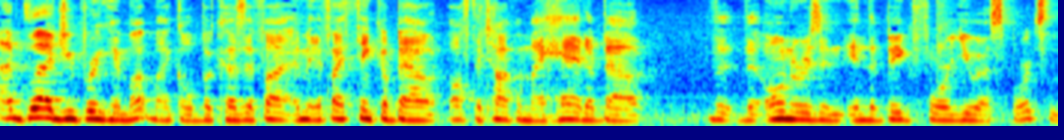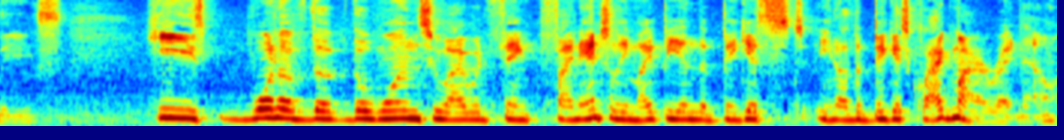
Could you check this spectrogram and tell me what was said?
I'm glad you bring him up, Michael, because if I, I mean, if I think about off the top of my head about the, the owners in, in the big four U.S. sports leagues, he's one of the the ones who I would think financially might be in the biggest you know the biggest quagmire right now.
